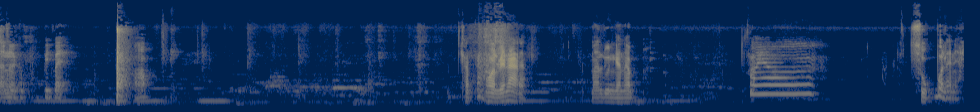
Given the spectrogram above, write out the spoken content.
อันนั้นก็ปิดไปครับหอนเวลาแล้ว มาดุนกันครับแววสุกบ่แล้วเนี่ย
